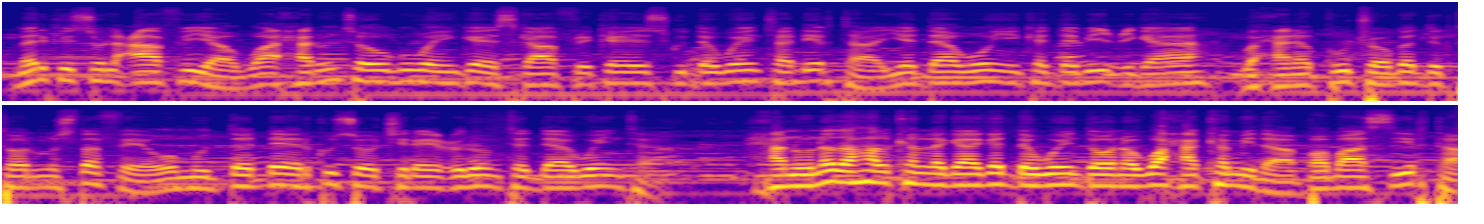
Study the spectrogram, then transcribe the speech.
مركزو العافية. واحرون توقو وينجيس كافريكا يسكو دوين تاديرتا يداوين كدبيعيقا وحانا كوچوغا دكتور مصطفى. ومدد دير كسو چري علوم تداوين xanuunnada halkan lagaaga dawayn doono waxaa ka mid a babaasiirta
